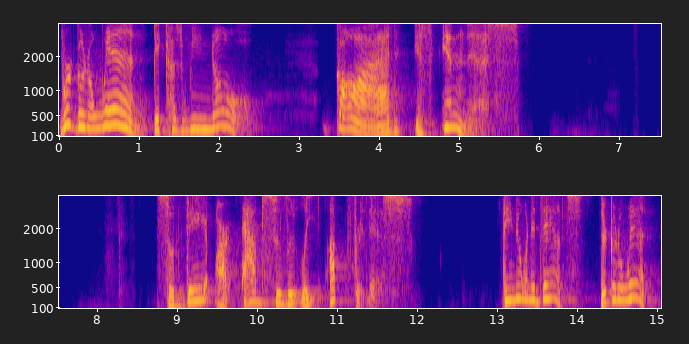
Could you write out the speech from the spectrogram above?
We're going to win because we know God is in this. So they are absolutely up for this. They know in advance they're going to win.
